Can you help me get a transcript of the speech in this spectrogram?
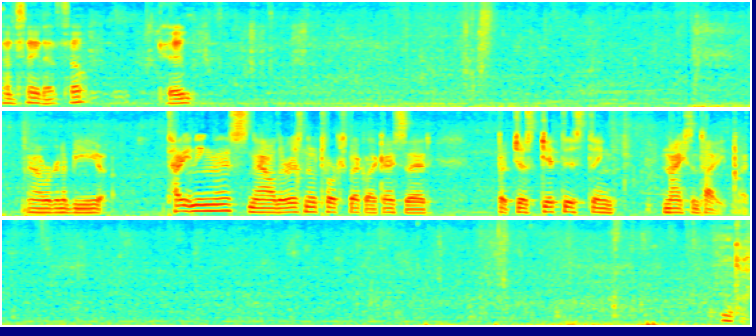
I'd say that felt good. Now we're going to be tightening this. Now there is no torque spec like I said, but just get this thing nice and tight. Okay,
